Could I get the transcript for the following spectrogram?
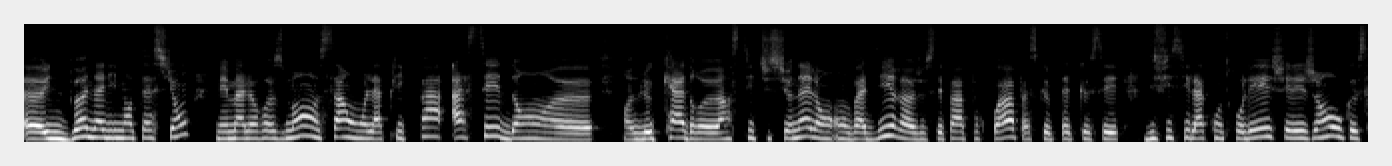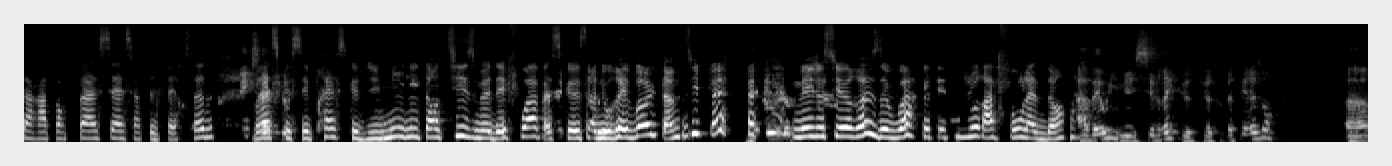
euh, une bonne alimentation. Mais malheureusement, ça, on l'applique pas assez dans euh, le cadre institutionnel, on, va dire. Je sais pas pourquoi, parce que peut-être que c'est difficile à contrôler chez les gens ou que ça rapporte pas assez à certaines personnes. Bref, que c'est presque du militantisme des fois parce que ça nous révolte un petit peu mais je suis heureuse de voir que tu es toujours à fond là-dedans. Ah ben oui, mais c'est vrai que tu as tout à fait raison. Euh,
